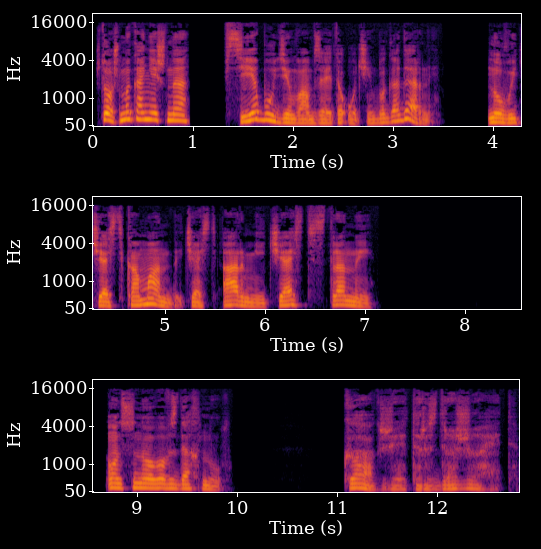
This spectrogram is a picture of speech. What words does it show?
Что ж, мы, конечно, все будем вам за это очень благодарны. Но часть команды, часть армии, часть страны». Он снова вздохнул. «Как же это раздражает!»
